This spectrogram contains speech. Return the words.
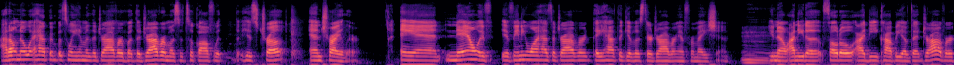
I don't know what happened between him and the driver, but the driver must have took off with his truck and trailer. And now, if if anyone has a driver, they have to give us their driver information. You know, I need a photo ID copy of that driver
